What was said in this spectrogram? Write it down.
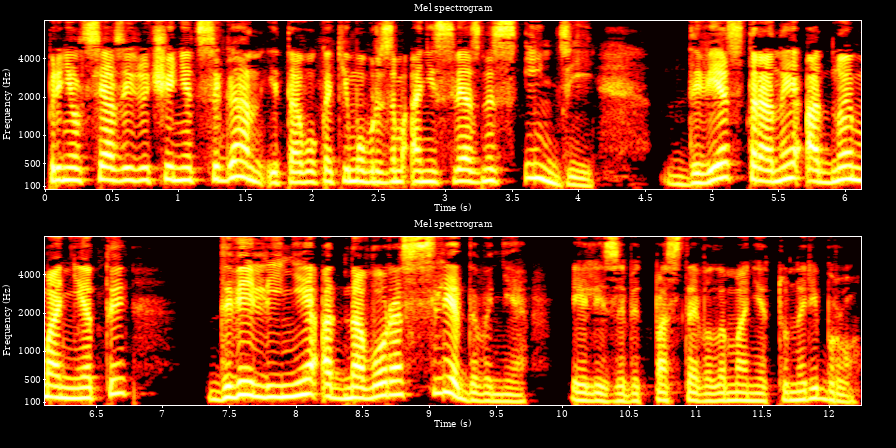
принялся за изучение цыган и того, каким образом они связаны с Индией. Две стороны одной монеты, две линии одного расследования. Элизабет поставила монету на ребро.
